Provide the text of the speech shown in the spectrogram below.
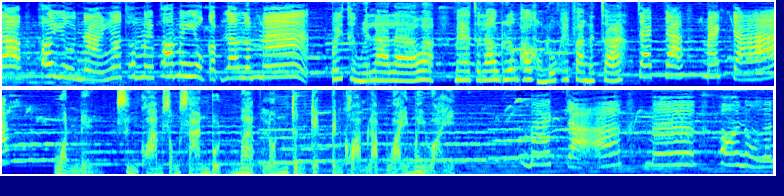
ล่ะ พ่ออยู่ไหนอะทำไมพ่อไม่อยู่กับเราละแม่ ไว้ถึงเวลาแล้วอะ แม่จะเล่าเรื่องพ่อของลูกให้ฟังนะจ๊ะ จ้าจ้าแม่จ๋า วันหนึ่ง ซึ่งความสงสารบุตรมากล้นจนเก็บเป็นความลับไว้ไม่ไหว แม่จ๋า แม่ พ่อหนูละ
